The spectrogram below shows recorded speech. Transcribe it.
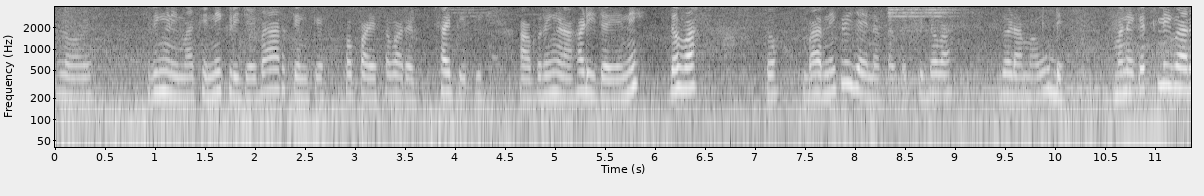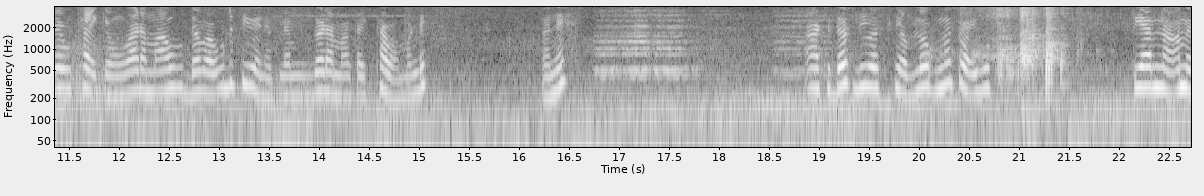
હલો હવે રીંગણીમાંથી નીકળી જાય બહાર, કેમ કે પપ્પાએ સવારે છાંટી હતી. આ રીંગણા હળી જાય એની દવા, તો બહાર નીકળી જાય, નકર પછી દવા ગળામાં ઉડે. મને કેટલી વાર એવું થાય કે હું વાડામાં આવું, દવા ઉડતી હોય ને એટલે ગળામાં કંઈક થવા માંડે. અને આઠ દસ દિવસથી આ વ્લોગ નહોતો આવ્યો. ત્યારના અમે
